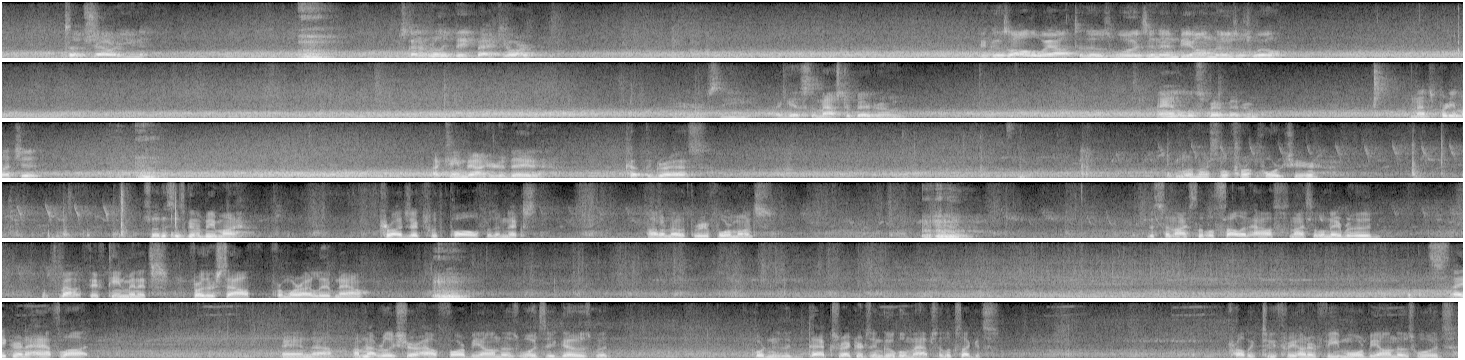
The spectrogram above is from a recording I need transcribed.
tub shower unit. It's got a really big backyard. It goes all the way out to those woods and then beyond those as well. There's the, I guess, the master bedroom. And a little spare bedroom. And that's pretty much it. I came down here today to cut the grass. A little nice little front porch here. So this is going to be my projects with Paul for the next, I don't know, three or four months. Just a nice little solid house, nice little neighborhood. It's about 15 minutes further south from where I live now. acre and a half lot. And uh, I'm not really sure how far beyond those woods it goes, but according to the tax records and Google Maps, it looks like it's probably two, 300 feet more beyond those woods.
